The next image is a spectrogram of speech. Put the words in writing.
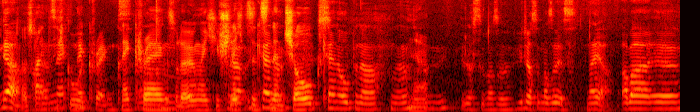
Ja, das reimt sich Neck, gut. Neckcranks. Neckcranks oder irgendwelche schlecht sitzenden Chokes. Kein Opener, ne? Ja. wie, das immer so, wie das immer so ist. Naja, aber äh,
